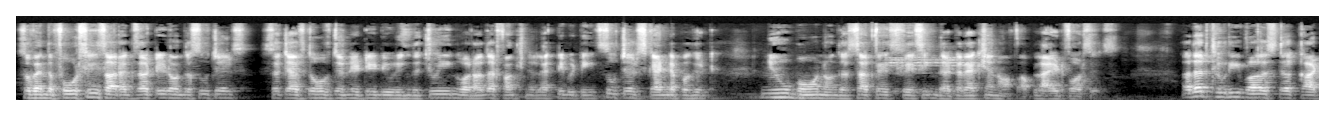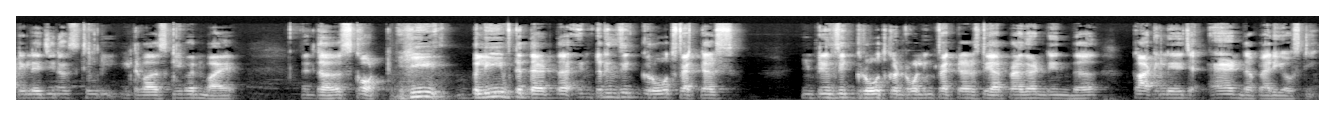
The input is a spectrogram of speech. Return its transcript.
So when the forces are exerted on the sutures, such as those generated during the chewing or other functional activities, sutures can deposit new bone on the surface facing the direction of applied forces. Other theory was the cartilaginous theory. It was given by the Scott. He believed that the intrinsic growth factors, intrinsic growth controlling factors, they are present in the cartilage and the periosteum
